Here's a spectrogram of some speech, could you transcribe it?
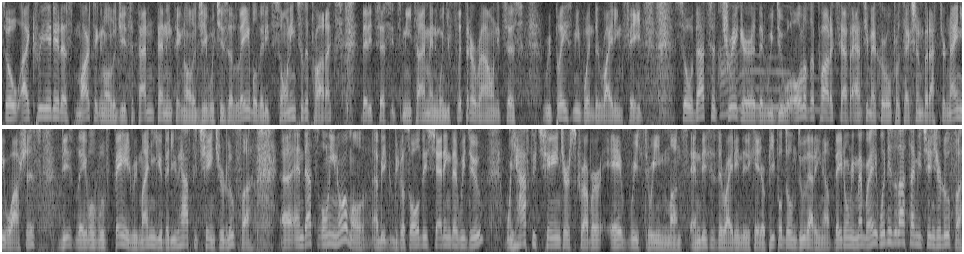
So I created a smart technology. It's a patent pending technology, which is a label that it's sewn into the products that it says it's me time, and when you flip it around, it says replace me when the writing fades. So that's a trigger that we do. All of the products have antimicrobial protection, but after 90 washes, this label will fade, reminding you that you have to change your loofah. Uh, and that's only normal uh, because all this shedding that we do, we have to change our scrubber every three months. And this is the right indicator. People don't do that enough. They don't remember, hey, when is the last time you changed your loofah?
